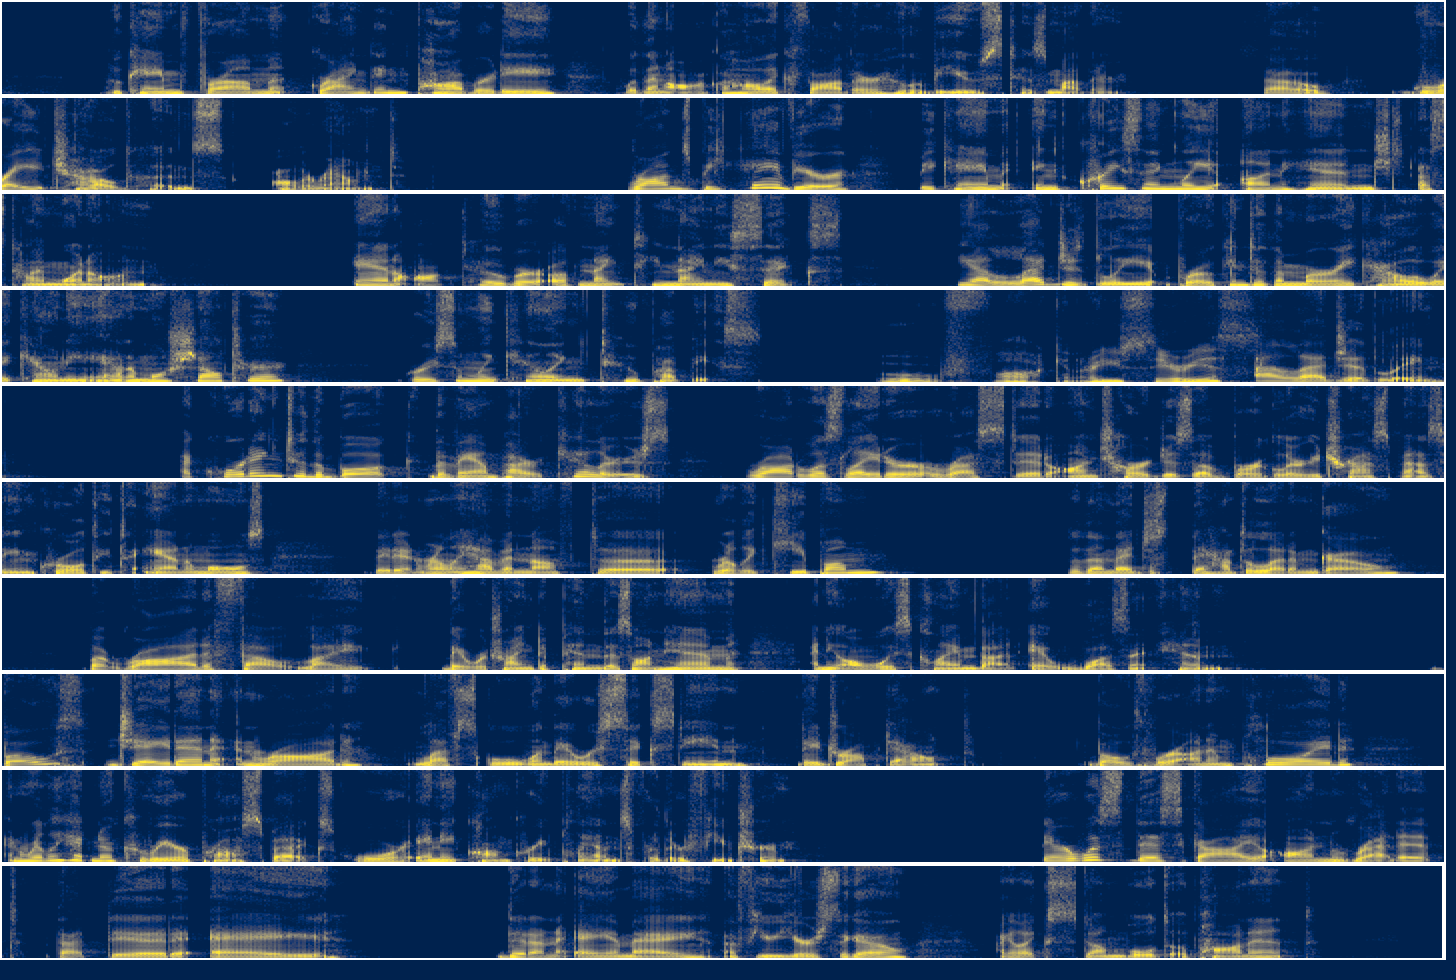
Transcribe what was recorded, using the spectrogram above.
who came from grinding poverty with an alcoholic father who abused his mother. So, great childhoods all around. Rod's behavior became increasingly unhinged as time went on. In October of 1996, he allegedly broke into the Murray Calloway County Animal Shelter, gruesomely killing two puppies. Oh, fuck. Are you serious? Allegedly. According to the book The Vampire Killers, Rod was later arrested on charges of burglary, trespassing, and cruelty to animals. They didn't really have enough to really keep him. So then they just they had to let him go. But Rod felt like they were trying to pin this on him, and he always claimed that it wasn't him. Both Jaden and Rod left school when they were 16. They dropped out. Both were unemployed and really had no career prospects or any concrete plans for their future. There was this guy on Reddit that did a did an AMA a few years ago. I like stumbled upon it.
